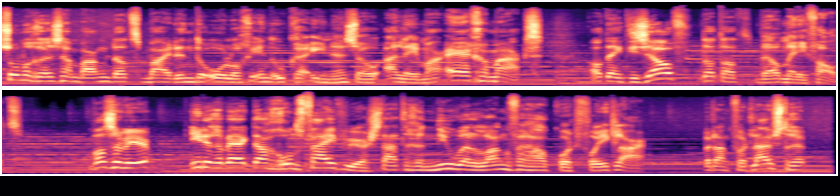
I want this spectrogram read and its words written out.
Sommigen zijn bang dat Biden de oorlog in Oekraïne zo alleen maar erger maakt. Al denkt hij zelf dat dat wel meevalt. Was er weer. Iedere werkdag rond 5 uur staat er een nieuwe lang verhaal kort voor je klaar. Bedankt voor het luisteren.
